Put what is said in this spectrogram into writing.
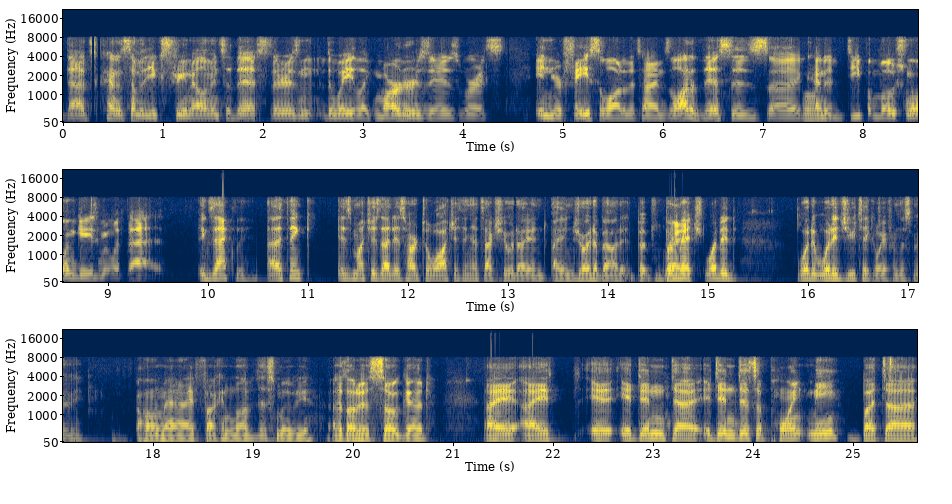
that's kind of some of the extreme elements of this. There isn't the way like Martyrs is, where it's in your face a lot of the times. A lot of this is uh, Well- kind of deep emotional engagement with that. Exactly. I think as much as that is hard to watch, I think that's actually what I en- I enjoyed about it. But but Right. Mitch, what did what did, what did you take away from this movie? Oh man, I fucking loved this movie. I thought it was so good. I I it, it didn't uh, it didn't disappoint me, but uh,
